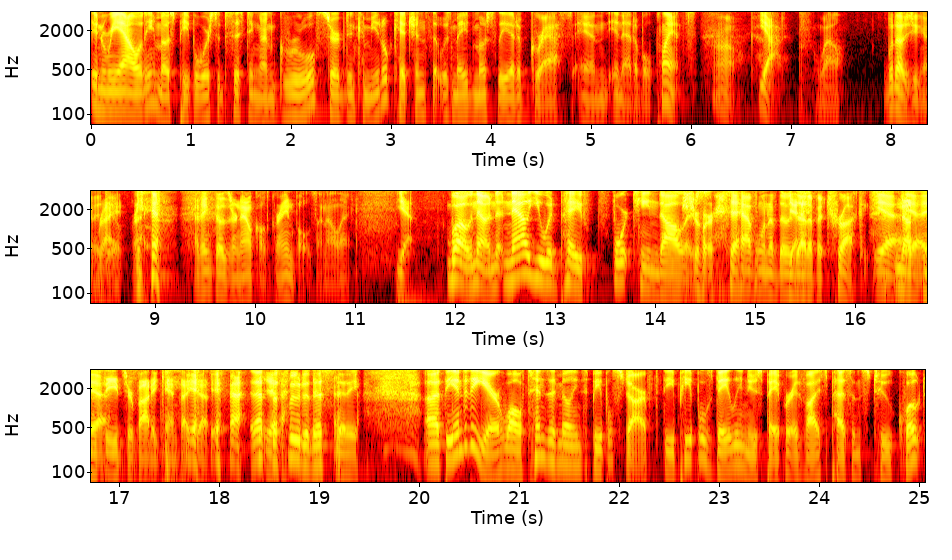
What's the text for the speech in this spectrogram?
In reality, most people were subsisting on gruel served in communal kitchens that was made mostly out of grass and inedible plants. Oh, yeah. Well, what else are you going to Right, do? right. I think those are now called grain bowls in LA. Yeah. Well, no. Now you would pay fourteen dollars Sure. to have one of those Yeah. out of a truck. Yeah, Nuts yeah, and yeah. seeds your body can't digest. yeah, that's the food of this city. Uh, at the end of the year, while tens of millions of people starved, the People's Daily newspaper advised peasants to, quote,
